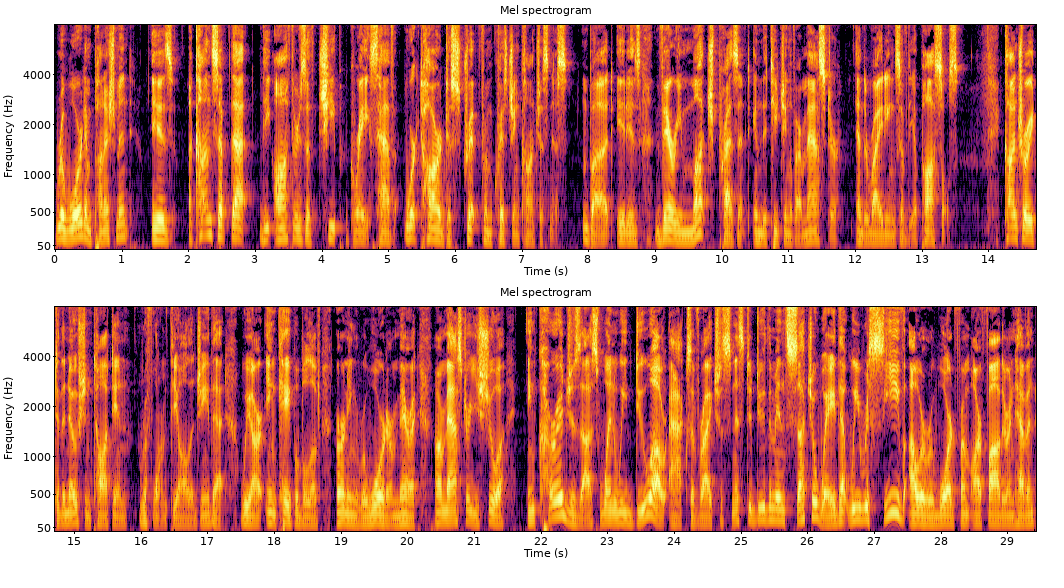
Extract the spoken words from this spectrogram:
Reward and punishment is a concept that the authors of Cheap Grace have worked hard to strip from Christian consciousness, but it is very much present in the teaching of our Master and the writings of the apostles. Contrary to the notion taught in Reformed theology that we are incapable of earning reward or merit, our Master Yeshua encourages us when we do our acts of righteousness to do them in such a way that we receive our reward from our Father in heaven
